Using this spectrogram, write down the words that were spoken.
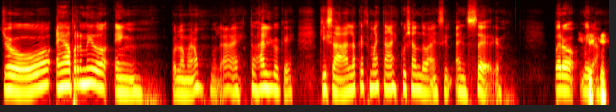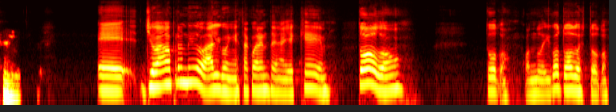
yo he aprendido en, por lo menos, ¿verdad? Esto es algo que quizás los que me están escuchando van a decir, en serio. Pero mira, Eh, yo he aprendido algo en esta cuarentena y es que todo, todo, cuando digo todo es todo.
